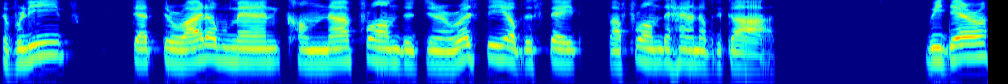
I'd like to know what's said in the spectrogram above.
The belief that the right of man come not from the generosity of the state, but from the hand of the God. We dare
